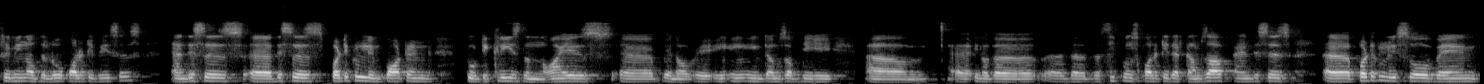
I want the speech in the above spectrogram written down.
trimming of the low-quality bases, and this is uh, this is particularly important to decrease the noise, uh, you know, in, in, terms of the um, uh, you know the, the, the sequence quality that comes up, and this is particularly so when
